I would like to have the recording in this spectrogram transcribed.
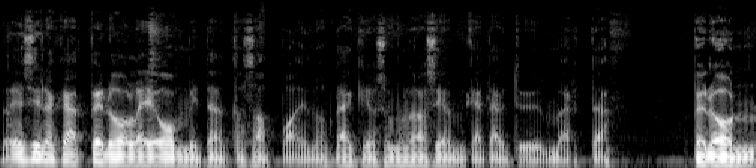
No ensinnäkään pedolle ei ole mitään tasapainoa. Tämäkin on semmoinen asia, mikä täytyy ymmärtää. Pedon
